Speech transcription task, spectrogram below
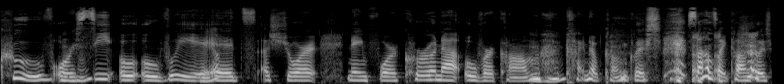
COOV or C-O-O-V. It's a short name for Corona Overcome, kind of Konglish. Sounds like Konglish.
